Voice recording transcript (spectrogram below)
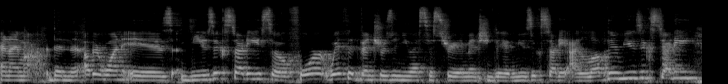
And I'm then the other one is music study. So for with Adventures in U.S. History, I mentioned they have music study. I love their music study.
